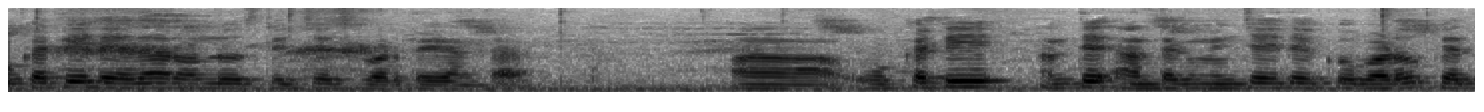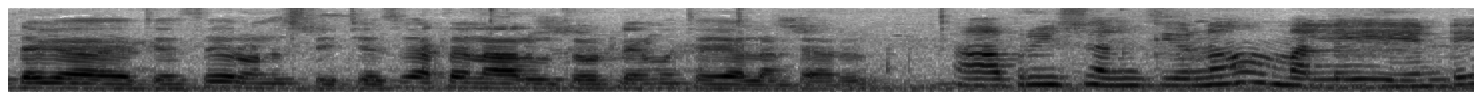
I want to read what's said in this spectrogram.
ఒకటి లేదా రెండు స్టిచ్చెస్ పడతాయంట. ఒకటి అంతే అంతకు మించి అయితే ఎక్కువ పడవు. పెద్దగా చేస్తే రెండు స్టిచ్చెస్ అట్లా నాలుగు చోట్ల ఏమో చేయాలంటారు. ఆపరేషన్కిను మళ్ళీ ఏంటి?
